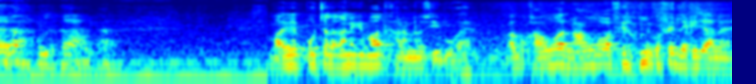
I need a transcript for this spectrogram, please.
लगा लगा। यार भाई ये पोछा लगाने के बाद खाना नसीब हुआ है। अब खाऊँगा नहाऊँगा फिर मम्मी को फिर लेके जाना है।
